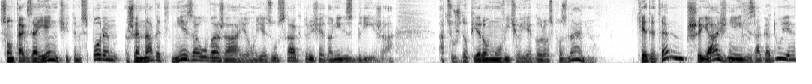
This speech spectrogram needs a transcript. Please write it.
Są tak zajęci tym sporem, że nawet nie zauważają Jezusa, który się do nich zbliża. A cóż dopiero mówić o Jego rozpoznaniu? Kiedy ten przyjaźnie ich zagaduje,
